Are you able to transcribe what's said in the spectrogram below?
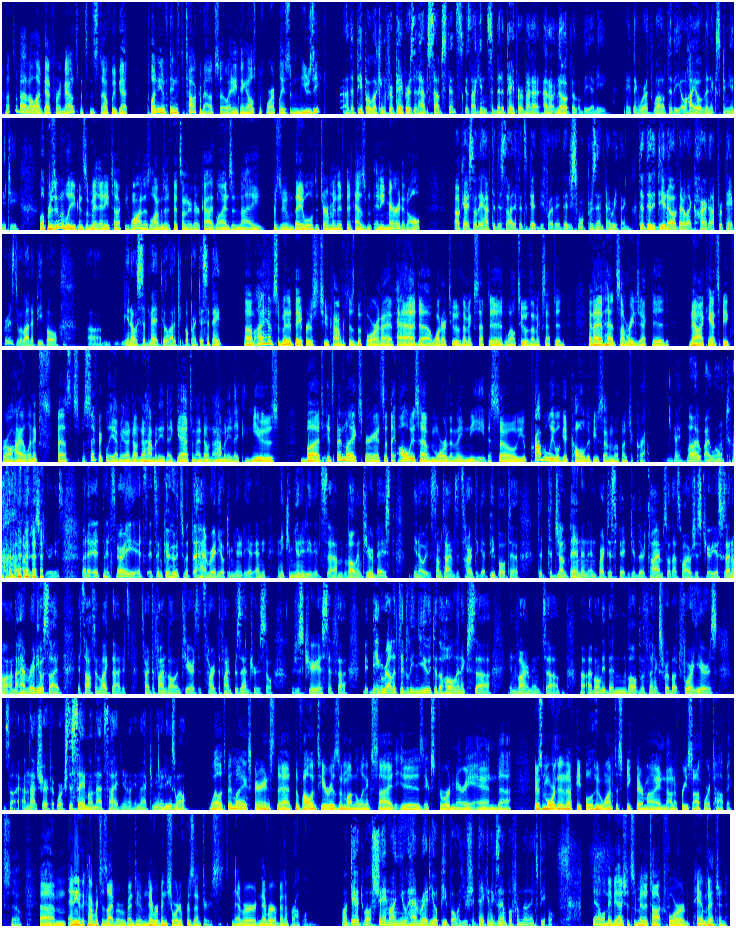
That's about all I've got for announcements and stuff. We've got plenty of things to talk about, so anything else before I play some music? Are the people looking for papers that have substance? Because I can submit a paper, but I, I don't know if it'll be any anything worthwhile to the Ohio Linux community. Well, presumably you can submit any talk you want as long as it fits under their guidelines, and I presume they will determine if it has any merit at all. Okay, so they have to decide if it's good before they they just won't present everything. Do, do, do you know if they're like hard up for papers? Do a lot of people, um, you know, submit? Do a lot of people participate? Um, I have submitted papers to conferences before, and I have had uh, one or two of them accepted. Well, two of them accepted, and I have had some rejected. Now, I can't speak for Ohio Linux Fest specifically. I mean, I don't know how many they get, and I don't know how many they can use. But it's been my experience that they always have more than they need. So you probably will get called if you send them a bunch of crap. Okay. Well, I, I won't. I was just curious, but it, it's very, it's, it's in cahoots with the ham radio community. Any, any community that's, um, volunteer based, you know, sometimes it's hard to get people to, to, to jump in and, and participate and give their time. So that's why I was just curious. Cause I know on the ham radio side, it's often like that. It's, it's hard to find volunteers. It's hard to find presenters. So I was just curious if, uh, be, being relatively new to the whole Linux, uh, environment, um, uh, I've only been involved with Linux for about four years. So I, I'm not sure if it works the same on that side, you know, in that community as well. Well, it's been my experience that the volunteerism on the Linux side is extraordinary and, uh, there's more than enough people who want to speak their mind on a free software topic. So, um, any of the conferences I've ever been to have never been short of presenters. It's never, never been a problem. Well, good. Well, shame on you, ham radio people. You should take an example from the Linux people. Yeah, well, maybe I should submit a talk for Hamvention.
